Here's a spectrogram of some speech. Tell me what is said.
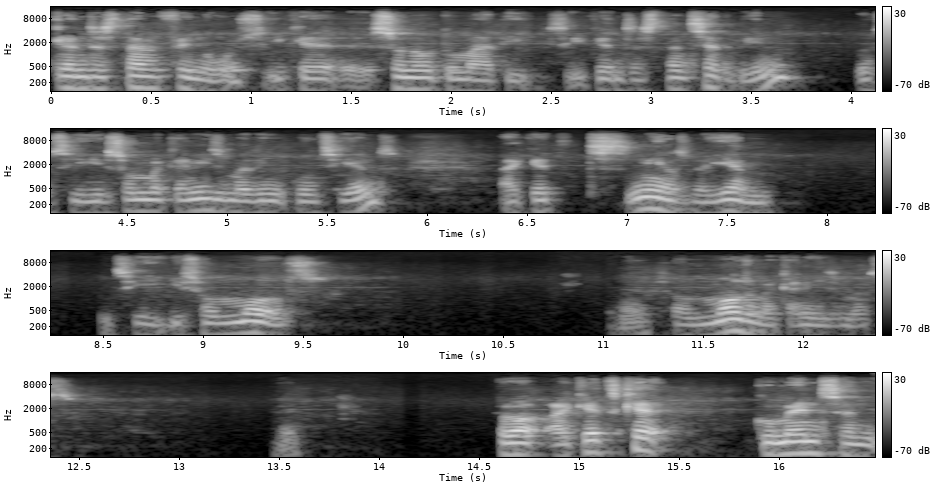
que ens estan fent ús i que són automàtics i que ens estan servint, o sigui, són mecanismes inconscients, aquests ni els veiem. O sigui, i són molts. Eh? Són molts mecanismes. Però aquests que comencen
